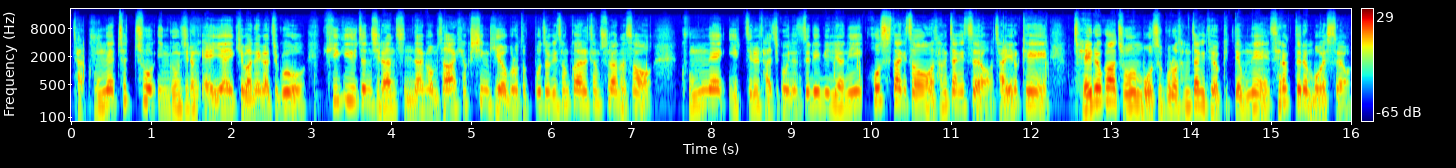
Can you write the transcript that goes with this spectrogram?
자, 국내 최초 인공지능 AI 기반해가지고 희귀 유전 질환 진단 검사 혁신 기업으로 독보적인 성과를 창출하면서 국내 입지를 다지고 있는 3빌리언이 코스닥에서 상장했어요. 자, 이렇게 재료가 좋은 모습으로 상장이 되었기 때문에 세력들은 뭐 했어요?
